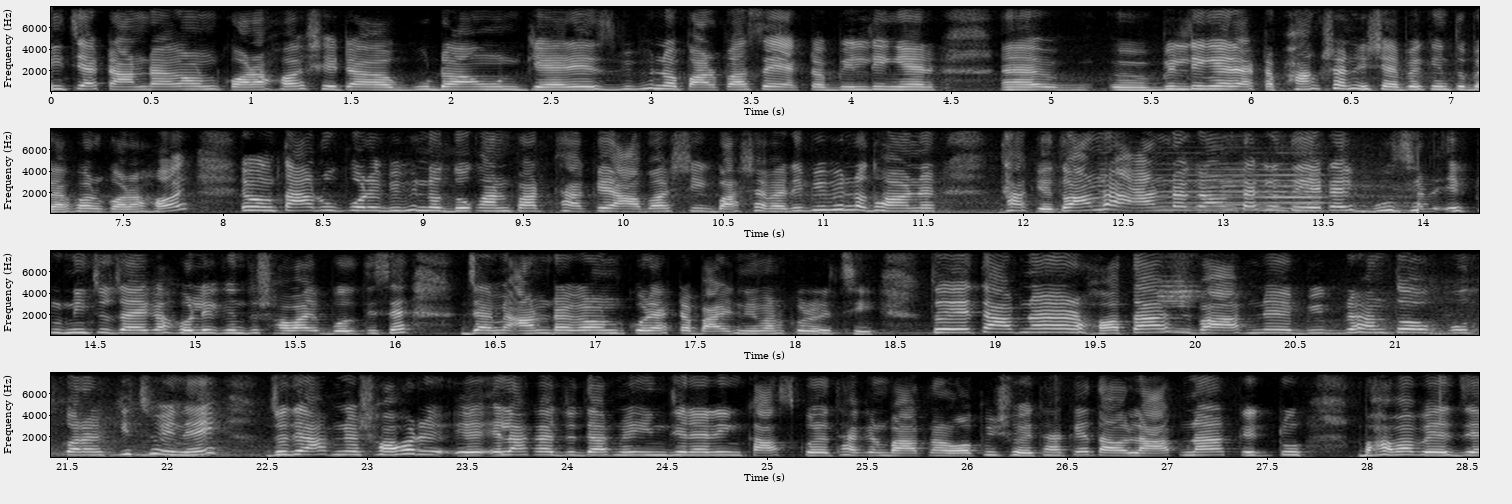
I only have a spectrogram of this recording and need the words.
নিচে একটা আন্ডারগ্রাউন্ড করা হয়। সেটা গুডাউন, গ্যারেজ, বিভিন্ন পারপাসে একটা বিল্ডিংয়ের বিল্ডিংয়ের একটা ফাংশন হিসেবে কিন্তু ব্যবহার করা হয় এবং তার উপরে বিভিন্ন দোকানপাট থাকে, আবাসিক, বাসাবাড়ি বিভিন্ন ধরনের থাকে। তো আমরা আন্ডারগ্রাউন্ডটা কিন্তু এটাই বুঝি। একটু নিচু জায়গা হলে কিন্তু সবাই বলতেছে যে, আমি আন্ডারগ্রাউন্ড করে একটা বাড়ি নির্মাণ করেছি। তো এতে আপনার হতাশ বা আপনি বিভ্রান্ত বোধ করার কিছুই নেই। যদি আপনি শহর এলাকায় যদি আপনি ইঞ্জিনিয়ারিং কাজ করে থাকেন বা আপনার অফিস হয়ে থাকে, তাহলে আপনাকে একটু ভাবাবে যে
